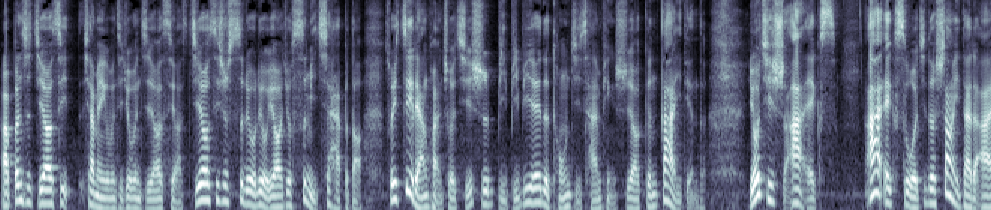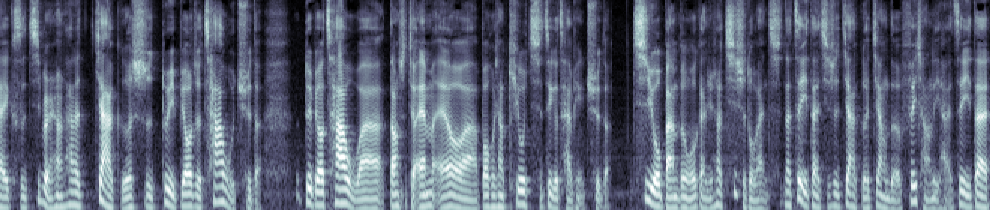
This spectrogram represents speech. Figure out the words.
而奔驰 GLC 下面一个问题就问 GLC 啊，GLC 是四六六幺，就四米七还不到，所以这两款车其实比 BBA 的同级产品是要更大一点的，尤其是 RX，RX 我记得上一代的 RX 基本上它的价格是对标着 X 五去的，对标 X 五啊，当时叫 ML 啊，包括像 Q 七这个产品去的。汽油版本我感觉上七十多万起，那这一代其实价格降得非常厉害。这一代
